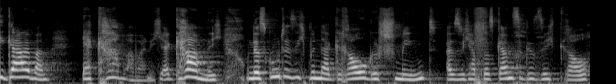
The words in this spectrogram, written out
Egal wann. Er kam aber nicht. Er kam nicht. Und das Gute ist, ich bin da grau geschminkt. Also ich habe das ganze Gesicht grau.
